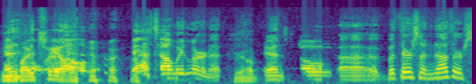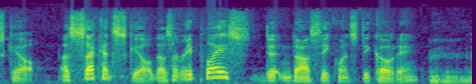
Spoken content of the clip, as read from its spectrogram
you might say. all- That's how we learn it. Yep. And so, uh, but there's another skill, a second skill. Doesn't replace dit and da sequence decoding, Mhm.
